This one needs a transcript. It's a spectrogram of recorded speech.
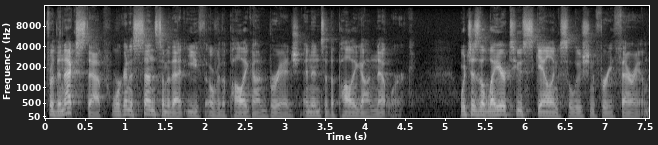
For the next step, we're going to send some of that ETH over the Polygon bridge and into the Polygon network, which is a layer 2 scaling solution for Ethereum.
